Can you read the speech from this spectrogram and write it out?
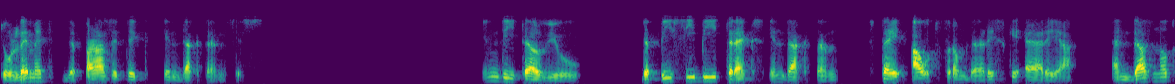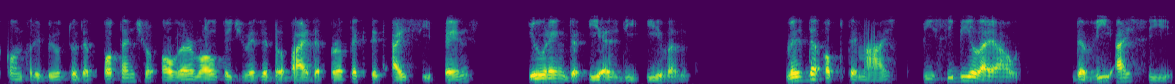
to limit the parasitic inductances. In detail view, the PCB tracks inductance stay out from the risky area and does not contribute to the potential overvoltage visible by the protected IC pins during the ESD event. With the optimized PCB layout, the VIC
